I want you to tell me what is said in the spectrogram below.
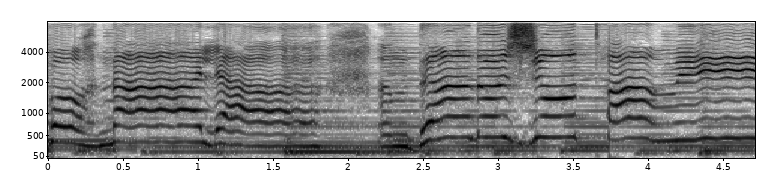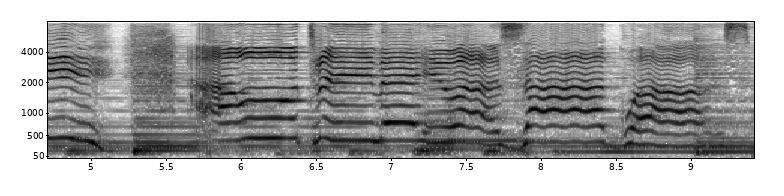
fornalha, andando junto a mim. Há um outro em meio às águas,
